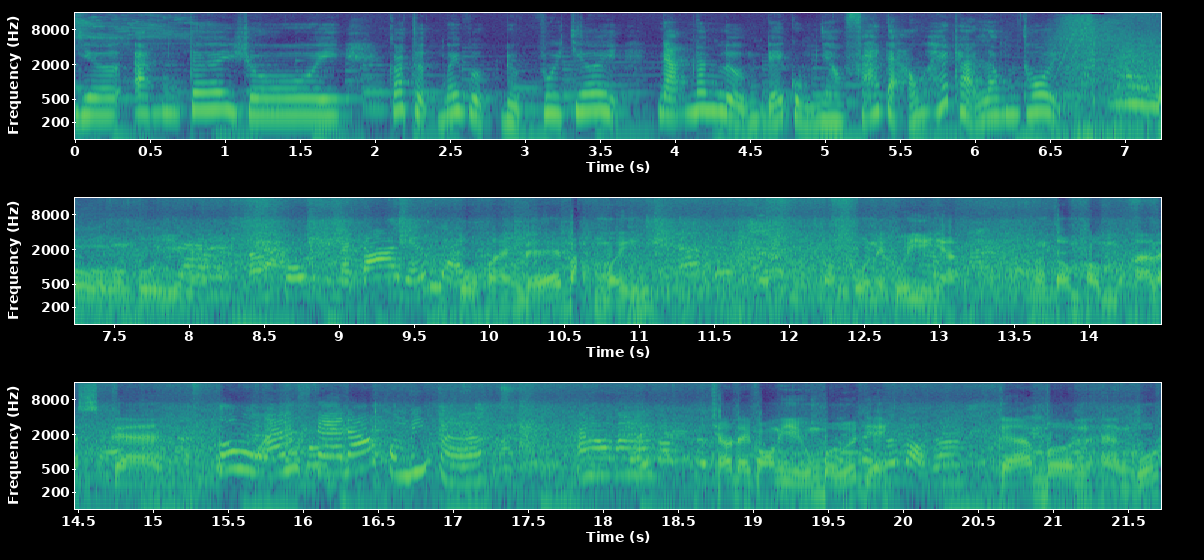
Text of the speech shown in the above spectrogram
Giờ ăn tơi rồi, có thực mới vượt được vui chơi, nạp năng lượng để cùng nhau phá đảo hết Hạ Long thôi. Ồ, con cua gì nè? Cô gì mà to dữ vậy cua hoàng đế Bắc Mỹ. Còn cua này cua gì nha con tôm hùm Alaska. Một Alaska đó không biết ăn sao đây con gì cũng bự hết vậy? Cá bên Hàn Quốc.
